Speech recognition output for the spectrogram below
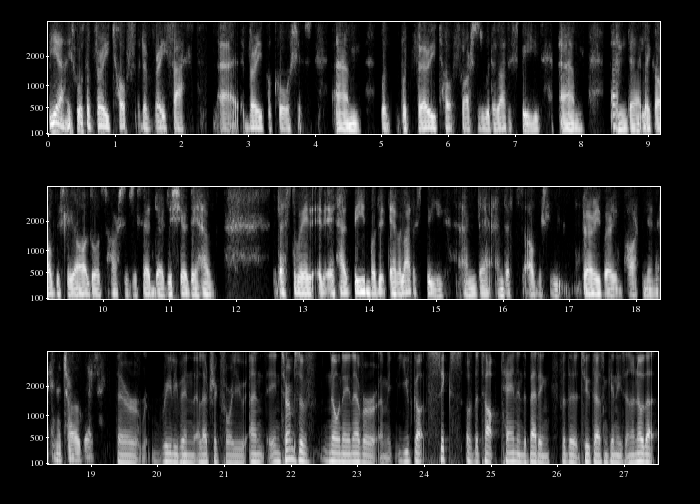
Yeah, I suppose they're very tough. They're very fast, uh, very precocious, um, but but very tough horses with a lot of speed. Um, and uh, like obviously all those horses you said there this year, they have that's the way it, it has been, but it, they have a lot of speed, and uh, and that's obviously very very important in in a thoroughbred. They're really been electric for you. And in terms of no nay never, I mean, you've got six of the top ten in the betting for the two thousand guineas, and I know that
